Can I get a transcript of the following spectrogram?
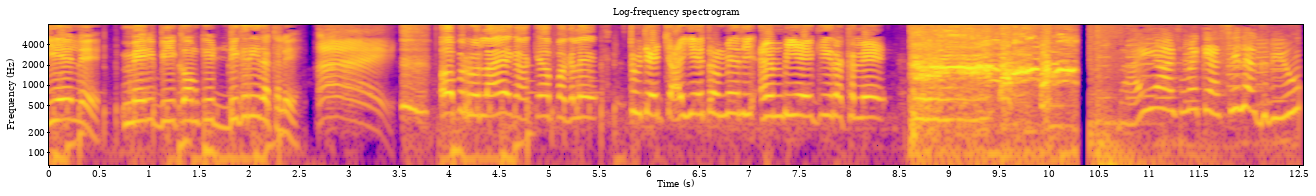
ये ले मेरी बीकॉम की डिग्री रख ले। अब रुलाएगा क्या पगले? तुझे चाहिए तो मेरी एमबीए की रख ले। भाई आज मैं कैसी लग रही हूँ?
